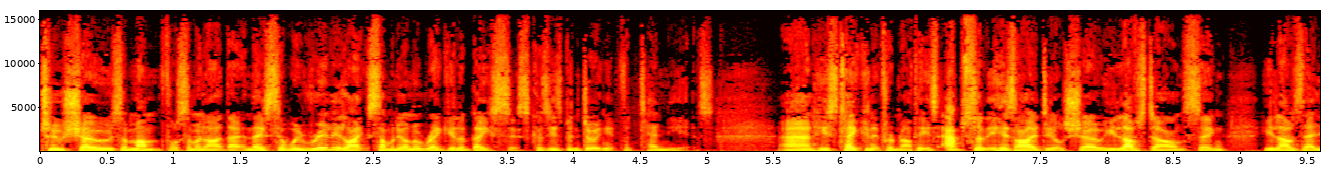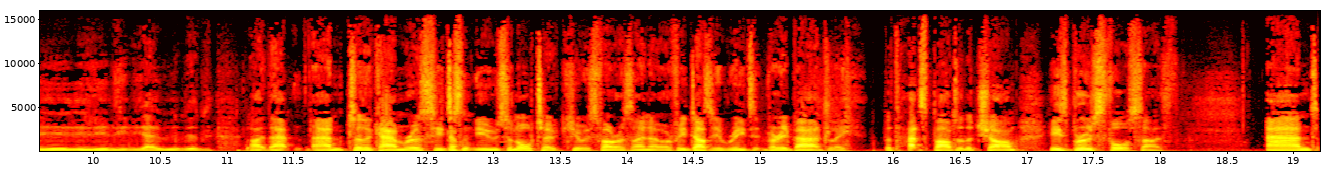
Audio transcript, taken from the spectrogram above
two shows a month or something like that. And they said, we really like somebody on a regular basis because he's been doing it for 10 years and he's taken it from nothing. It's absolutely his ideal show. He loves dancing. He loves that like that, and to the cameras. He doesn't use an auto cue, as far as I know, or if he does, he reads it very badly. But that's part of the charm. He's Bruce Forsyth. And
